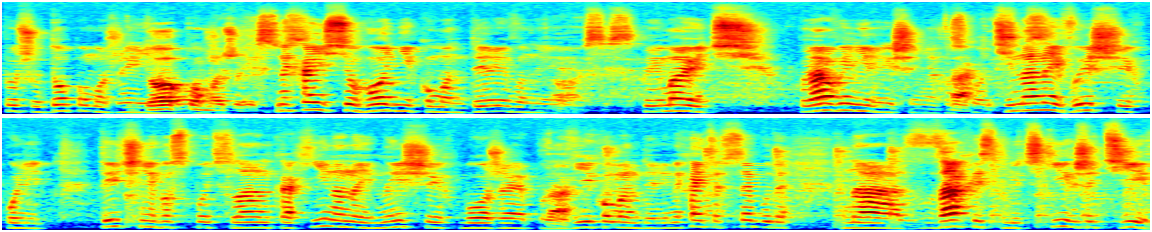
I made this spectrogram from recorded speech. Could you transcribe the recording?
Прошу, допоможи їм, Допоможи, Боже. Нехай сьогодні командири вони О, приймають правильні рішення, Так, Господь, і на найвищих політичних Господь сланках, і на найнижчих, Боже, польові командирі. Нехай це все буде на захист людських життів,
